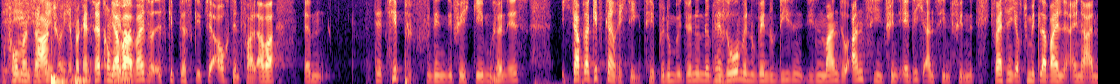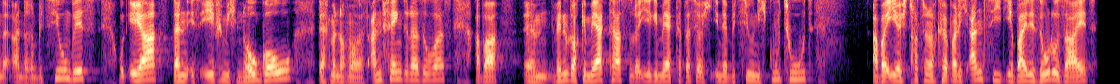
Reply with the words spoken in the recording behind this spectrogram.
bevor nee, man sagt. Ich, ich habe ja keinen Zeitraum. Ja, aber weißt du, es gibt, das gibt ja auch den Fall. Aber ähm, der Tipp, den wir vielleicht geben können, ist, ich glaube, da gibt es keinen richtigen Tipp. Wenn du, wenn du eine Person, wenn du, wenn du diesen, diesen Mann so anziehen findest, er dich anziehen findet, ich weiß nicht, ob du mittlerweile in einer anderen Beziehung bist und er, dann ist eh für mich No-Go, dass man nochmal was anfängt oder sowas. Aber ähm, wenn du doch gemerkt hast oder ihr gemerkt habt, dass ihr euch in der Beziehung nicht gut tut, aber ihr euch trotzdem noch körperlich anzieht, ihr beide solo seid,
